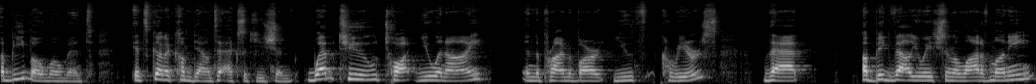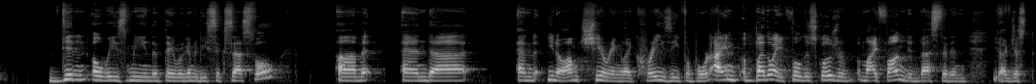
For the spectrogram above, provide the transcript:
a Bebo moment. It's going to come down to execution. Web 2 taught you and I in the prime of our youth careers that a big valuation, a lot of money, didn't always mean that they were going to be successful. Um, and uh, and you know I'm cheering like crazy for Bored. I by the way, full disclosure, my fund invested in. I just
